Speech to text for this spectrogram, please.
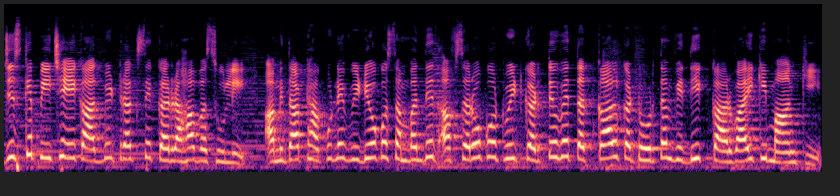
जिसके पीछे एक आदमी ट्रक से कर रहा वसूली। अमिताभ ठाकुर ने वीडियो को संबंधित अफसरों को ट्वीट करते हुए तत्काल कठोरतम विधिक कार्रवाई की मांग की।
